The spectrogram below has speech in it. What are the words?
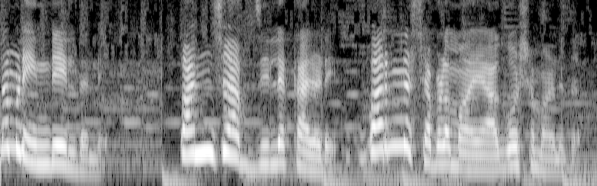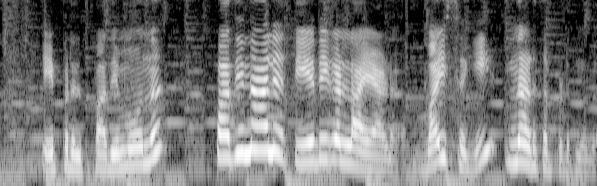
നമ്മുടെ ഇന്ത്യയിൽ തന്നെ. പഞ്ചാബ് ജില്ലക്കാരുടെ വർണശബളമായ ആഘോഷമാണിത്. ഏപ്രിൽ പതിമൂന്ന് പതിനാല് തീയതികളിലായാണ് വൈസഖി നടത്തപ്പെടുന്നത്.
